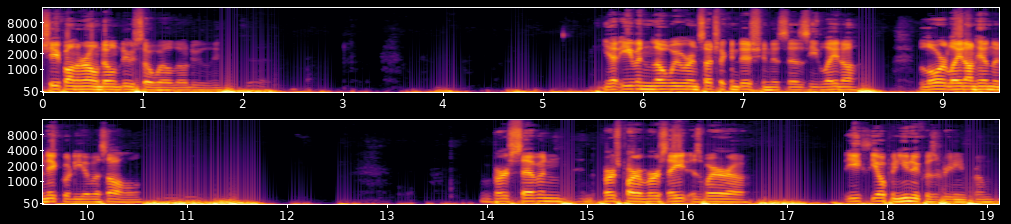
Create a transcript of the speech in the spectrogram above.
Sheep on their own don't do so well, though, do they? Yet, even though we were in such a condition, it says he laid on, the Lord laid on him the iniquity of us all. Verse seven, the first part of verse eight is where uh, the Ethiopian eunuch was reading from.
